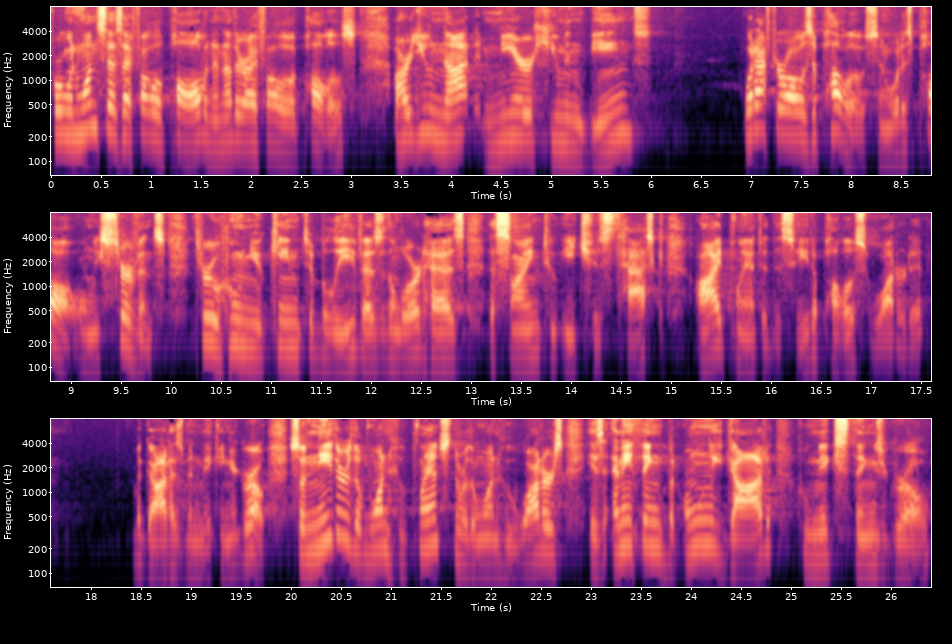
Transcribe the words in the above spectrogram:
For when one says, I follow Paul, and another, I follow Apollos, are you not mere human beings? What, after all, is Apollos and what is Paul? Only servants through whom you came to believe, as the Lord has assigned to each his task. I planted the seed, Apollos watered it but God has been making it grow. So neither the one who plants nor the one who waters is anything, but only God who makes things grow.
